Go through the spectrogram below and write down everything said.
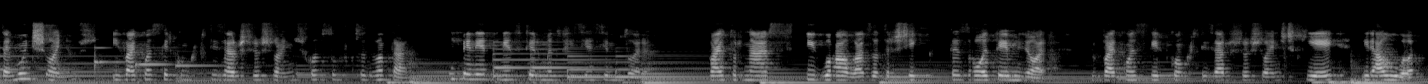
tem muitos sonhos e vai conseguir concretizar os seus sonhos com a sua força de vontade, independentemente de ter uma deficiência motora. Vai tornar-se igual às outras chitas ou até melhor, porque vai conseguir concretizar os seus sonhos, que é ir à Lua.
